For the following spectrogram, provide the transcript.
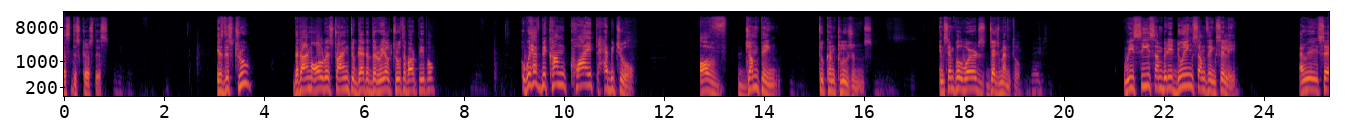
Let's discuss this. Is this true, that I'm always trying to get at the real truth about people? We have become quite habitual of jumping to conclusions in simple words, judgmental. We see somebody doing something silly and we say,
